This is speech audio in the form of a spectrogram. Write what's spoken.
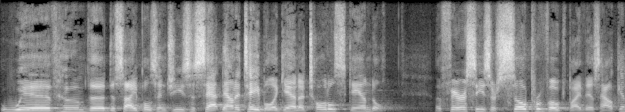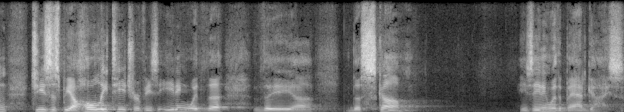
with whom the disciples and Jesus sat down at table? Again, a total scandal. The Pharisees are so provoked by this. How can Jesus be a holy teacher if he's eating with the, the, uh, the scum? He's eating with the bad guys.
